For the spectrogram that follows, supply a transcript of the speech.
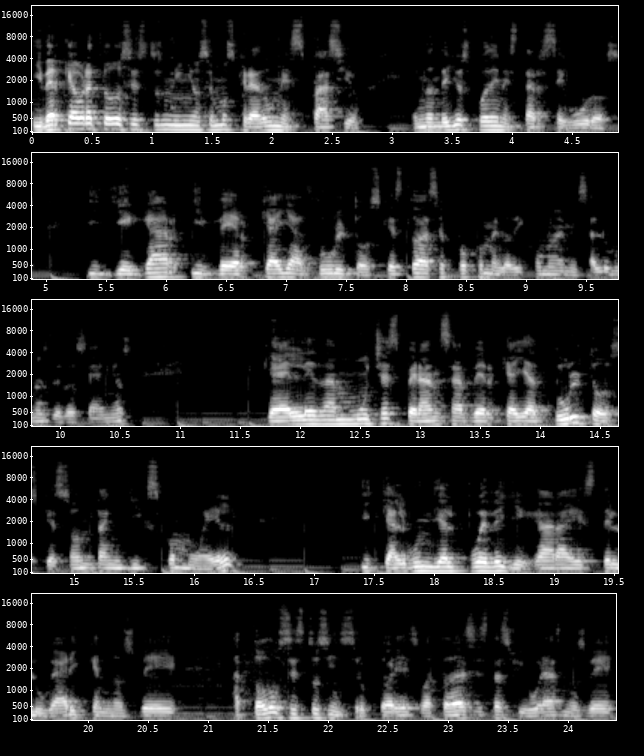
Y ver que ahora todos estos niños hemos creado un espacio en donde ellos pueden estar seguros y llegar y ver que hay adultos, que esto hace poco me lo dijo uno de mis alumnos de 12 años, que a él le da mucha esperanza ver que hay adultos que son tan geeks como él y que algún día él puede llegar a este lugar y que nos ve a todos estos instructores o a todas estas figuras, nos ve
